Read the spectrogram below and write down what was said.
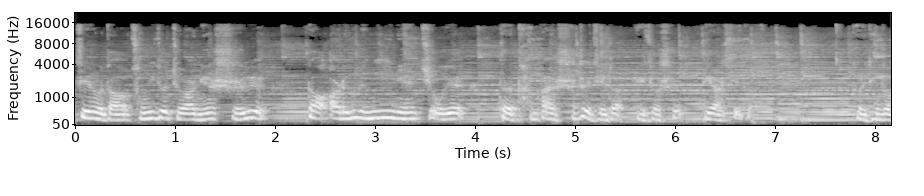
进入到从一九九二年十月到二零零一年九月。的谈判实质阶段，也就是第二阶段。各位听众，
